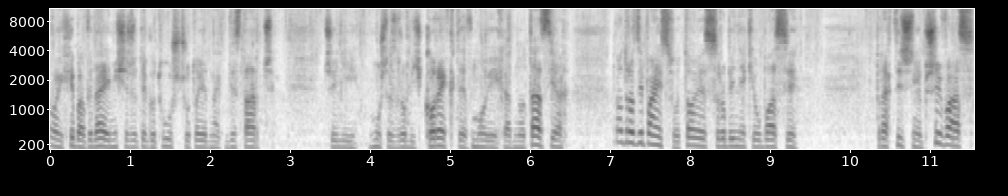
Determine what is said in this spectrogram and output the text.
Oj, chyba wydaje mi się, że tego tłuszczu to jednak wystarczy. czyli muszę zrobić korektę w moich adnotacjach. No drodzy Państwo, to jest robienie kiełbasy praktycznie przy Was.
